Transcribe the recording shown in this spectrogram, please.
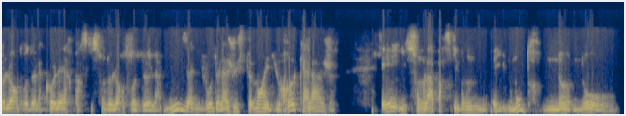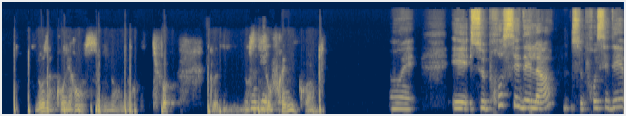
l'ordre de la colère parce qu'ils sont de l'ordre de la mise à niveau, de l'ajustement et du recalage. Et ils sont là parce qu'ils vont et ils nous montrent nos, nos, nos incohérences, nos, tu vois, nos schizophrénies, quoi. Ouais. Et ce procédé-là, ce procédé,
